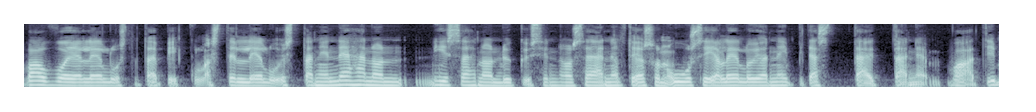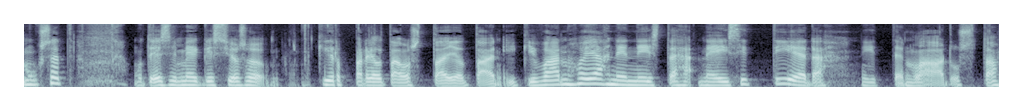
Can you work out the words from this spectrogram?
vauvojen leluista tai pikkulasten leluista, niin nehän on, niissähän on nykyisin ne on säännelty. Jos on uusia leluja, niin pitäisi täyttää ne vaatimukset. Mutta esimerkiksi jos on kirpparilta ostaa jotain ikivanhoja, niin niistä ne ei sitten tiedä niitä niiden laadusta.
